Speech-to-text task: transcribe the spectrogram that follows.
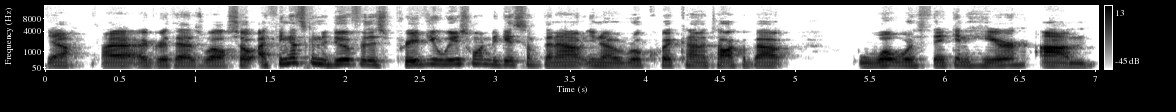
yeah, I agree with that as well. So I think that's going to do it for this preview. We just wanted to get something out, you know, real quick, kind of talk about what we're thinking here. Um,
